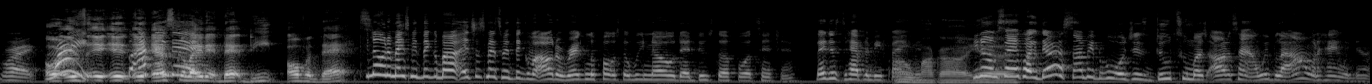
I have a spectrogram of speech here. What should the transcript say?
Right. Or right. is it, it, it think that- escalated that, deep over that? You know what it makes me think about? It just makes me think about all the regular folks that we know that do stuff for attention. They just happen to be oh famous. Oh my God, You know what I'm saying? Like there are some people who will just do too much all the time, and we be like, I don't want to hang with them.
